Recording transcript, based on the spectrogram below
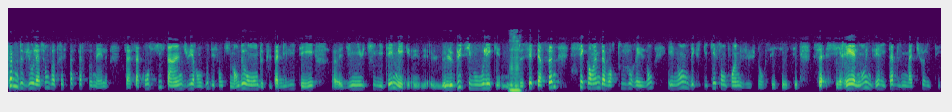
comme de violation de votre espace personnel. Ça, ça, consiste à induire en vous des sentiments de honte, de culpabilité, euh, d'inutilité, mais euh, le but, si vous voulez, Mhm. de cette personne, c'est quand même d'avoir toujours raison et non d'expliquer son point de vue. Donc c'est c'est réellement une véritable immaturité.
